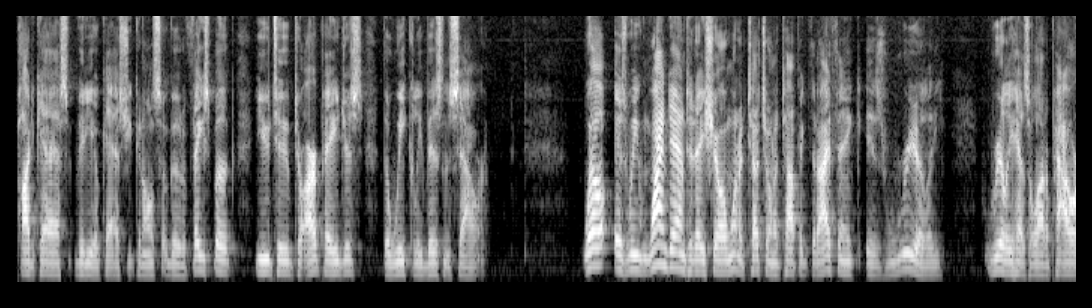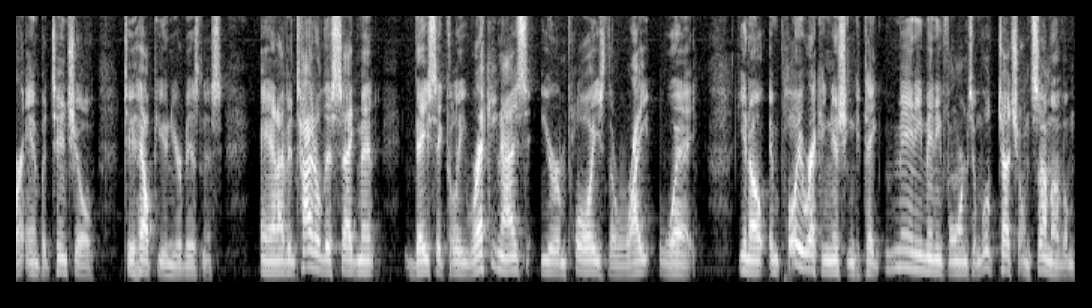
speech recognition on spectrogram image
podcast, videocast. You can also go to Facebook, YouTube, to our pages, the weekly business hour. Well, as we wind down today's show, I want to touch on a topic that I think is really, really has a lot of power and potential to help you in your business. And I've entitled this segment basically Recognize Your Employees the Right Way. You know, employee recognition can take many, many forms, and we'll touch on some of them.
